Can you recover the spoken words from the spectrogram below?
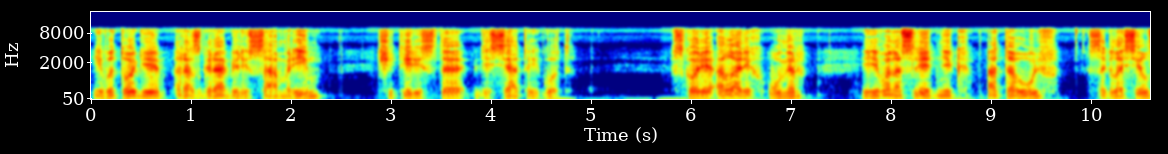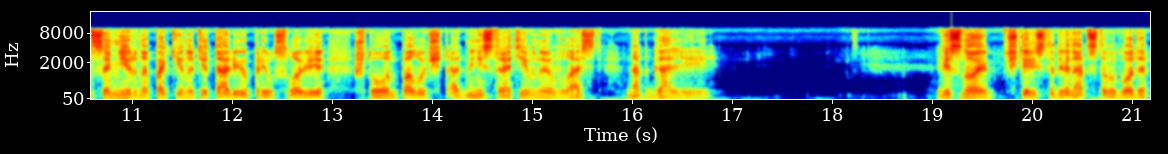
и в итоге разграбили сам Рим, 410 год. Вскоре Аларих умер, и его наследник Атаульф согласился мирно покинуть Италию при условии, что он получит административную власть над Галлией. Весной 412 года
